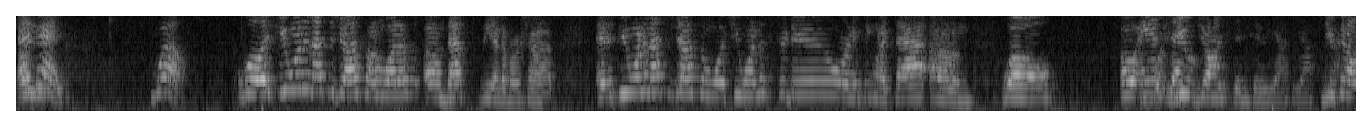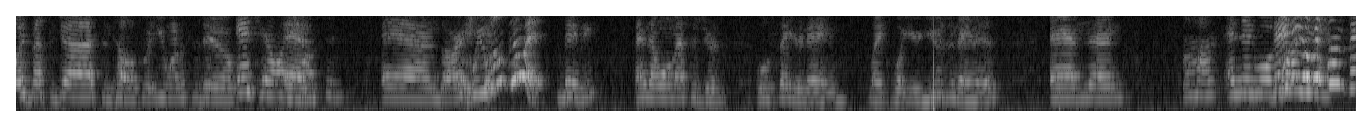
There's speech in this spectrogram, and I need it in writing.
And, okay. Well, Well, if you want to message us on what, um, that's the end of our shout outs. And if you want to message us on what you want us to do or anything like that, um, well, oh, and Well, Seth you- Johnson too. Yeah, yeah. you can always message us and tell us what you want us to do. And Caroline And- Thompson. and Sorry. we will do it, maybe. And then we'll message your, we'll say your name, like what your username is, and then Uh huh. And then we'll maybe you'll you. become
